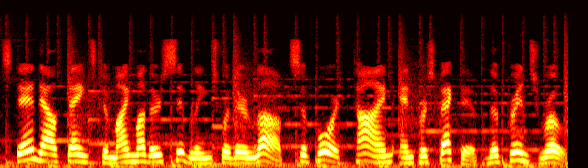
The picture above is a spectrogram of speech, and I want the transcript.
Standout thanks to my mother's siblings for their love, support, time, and perspective, the prince wrote.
